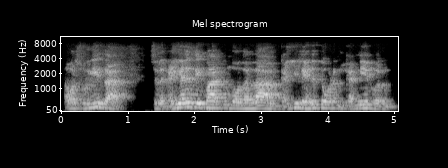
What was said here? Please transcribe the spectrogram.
அவர் சொல்கின்றார் சில கையெழுத்தை பார்க்கும் போதெல்லாம் கையில் எடுத்தவுடன் கண்ணீர் வரும்.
